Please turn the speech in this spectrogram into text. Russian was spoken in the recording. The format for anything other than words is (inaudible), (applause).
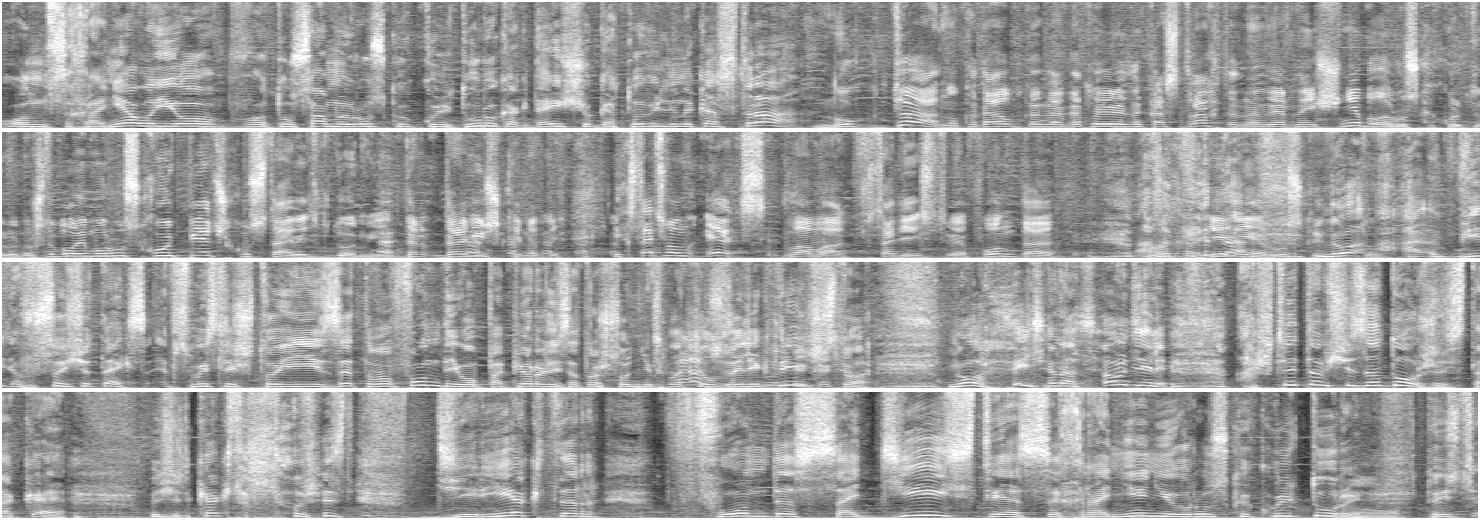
Он сохранял ее, вот, ту самую русскую культуру, когда еще готовили на кострах. Ну да, ну когда, когда готовили на кострах, то, наверное, еще не было русской культуры. Нужно было ему русскую печку ставить в доме, др- дровишками. над- И, кстати, он экс-глава в содействии фонда вот сохранения русской ну, культуры. а, ви- что еще так? В смысле, что и из этого фонда его поперли за то, что он не платил за электричество? Ну, (laughs) на самом деле, а что это вообще за должность такая? Значит, как там должность? Директор фонда содействия сохранению русской культуры. Ну. То есть,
